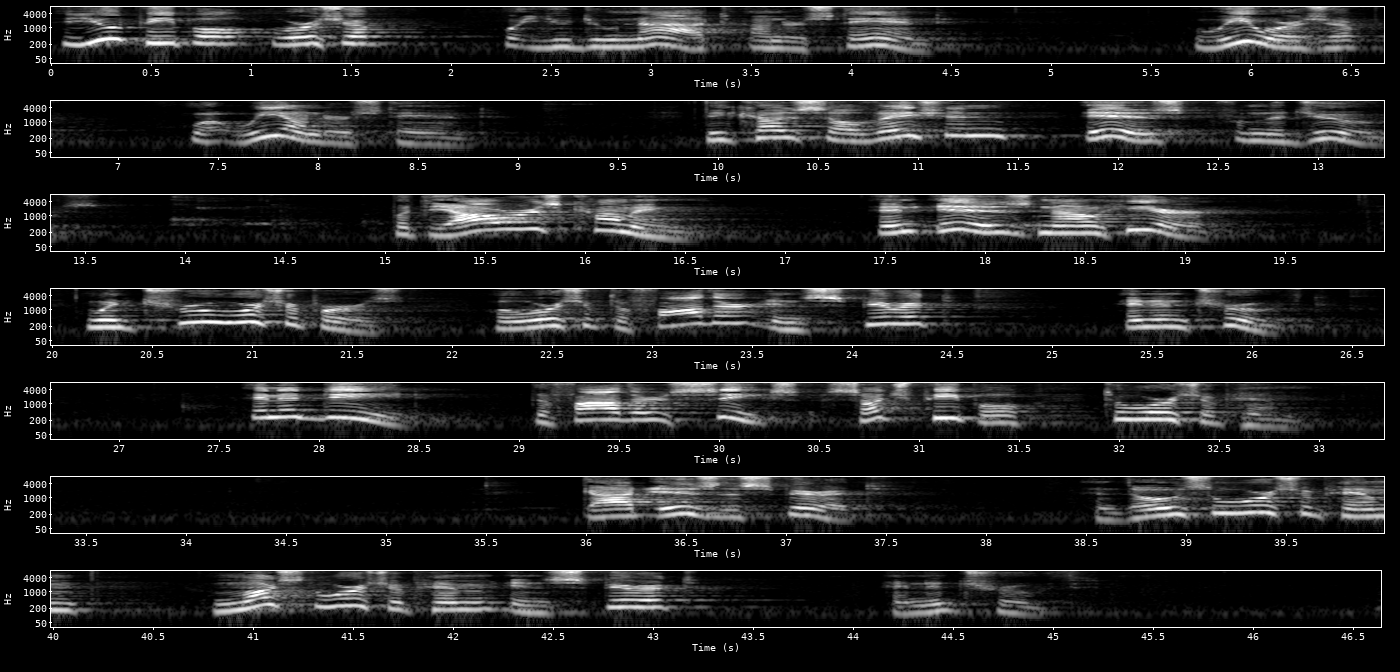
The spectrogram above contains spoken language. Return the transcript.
You people worship what you do not understand. We worship what we understand because salvation is from the Jews. But the hour is coming and is now here when true worshipers will worship the Father in spirit and in truth. And indeed, the Father seeks such people to worship him. God is the Spirit, and those who worship him must worship him in spirit and in truth.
